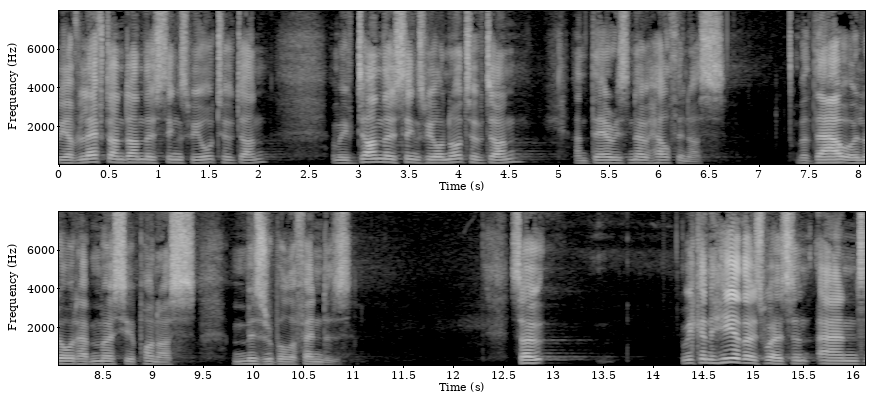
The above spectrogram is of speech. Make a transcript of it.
We have left undone those things we ought to have done. And we've done those things we ought not to have done. And there is no health in us. But thou, O Lord, have mercy upon us, miserable offenders. So we can hear those words and, and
